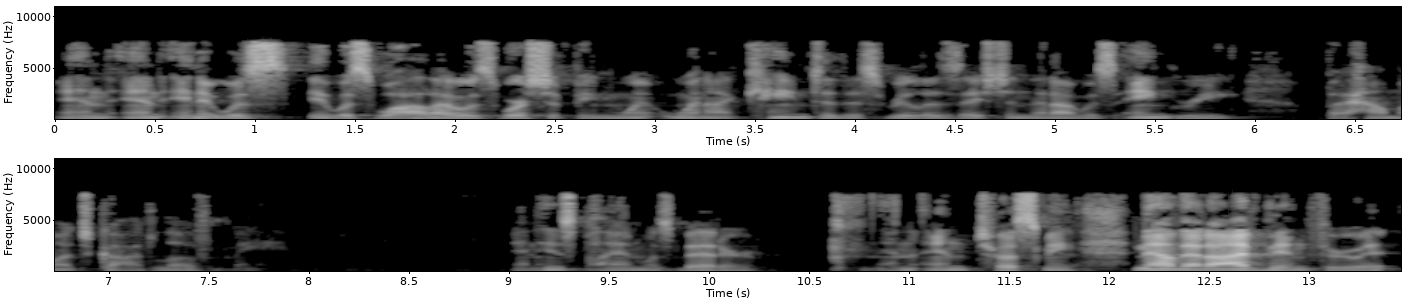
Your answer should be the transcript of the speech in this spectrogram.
and, and, and it, was, it was while I was worshiping when, when I came to this realization that I was angry, but how much God loved me. And his plan was better. And, and trust me, now that I've been through it,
